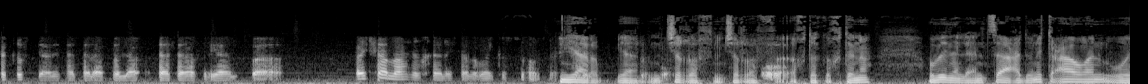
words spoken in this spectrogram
تكلفته يعني 3000 3000 ريال. ف فان شاء الله أهل الخير إن شاء الله ما يقصرون. يا رب يا رب. نتشرف نتشرف أختك اختنا وبإذن الله نتساعد ونتعاون و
